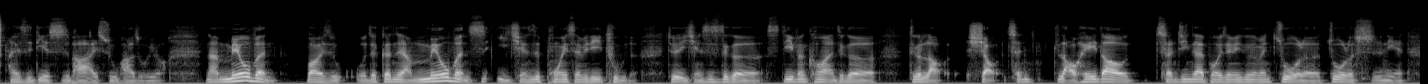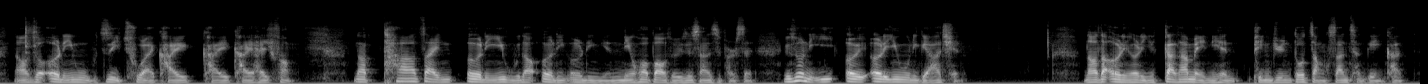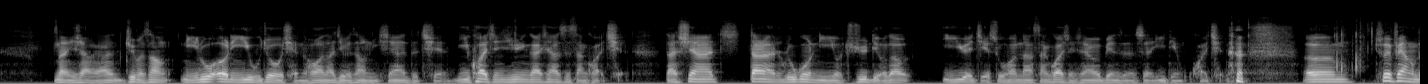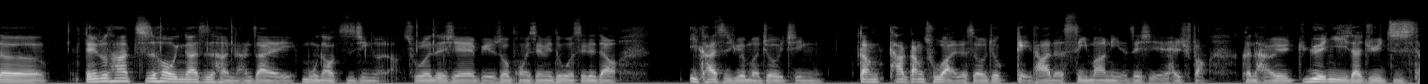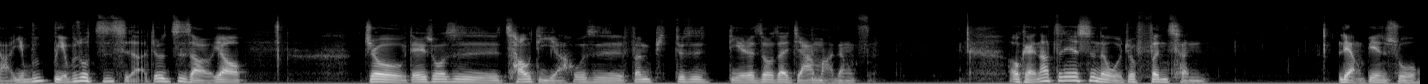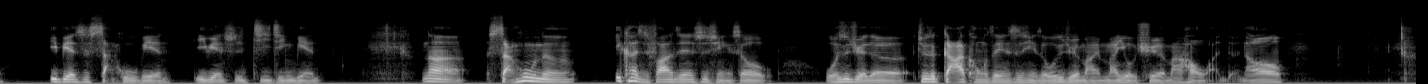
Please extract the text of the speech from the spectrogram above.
还是跌十趴还是十五趴左右？那 Melvin 不好意思，我再跟着讲，Melvin 是以前是 Point Seventy Two 的，就以前是这个 Stephen Cohen 这个这个老小曾老黑道曾经在 Point Seventy Two 那边做了做了十年，然后之后二零一五自己出来开开开 Hedge Fund。那他在二零一五到二零二零年年化报酬率是三十 percent，比如说你一二二零一五你给他钱，然后到二零二零干他每年平均都涨三成给你看。那你想啊，基本上你如果二零一五就有钱的话，那基本上你现在的钱，一块钱进去应该现在是三块钱。但现在当然，如果你有继续留到一月结束的话，那三块钱现在会变成剩一点五块钱。嗯，所以非常的等于说，他之后应该是很难再募到资金了啦。除了这些，比如说 Point Seventy Two 或 Citadel，一开始原本就已经。刚他刚出来的时候，就给他的 C money 的这些 hedge fund，可能还会愿意再继续支持他，也不也不说支持啊，就是至少要，就等于说是抄底啊，或者是分批，就是跌了之后再加码这样子。OK，那这件事呢，我就分成两边说，一边是散户边，一边是基金边。那散户呢，一开始发生这件事情的时候。我是觉得，就是嘎空这件事情的时候，我是觉得蛮蛮有趣的，蛮好玩的。然后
